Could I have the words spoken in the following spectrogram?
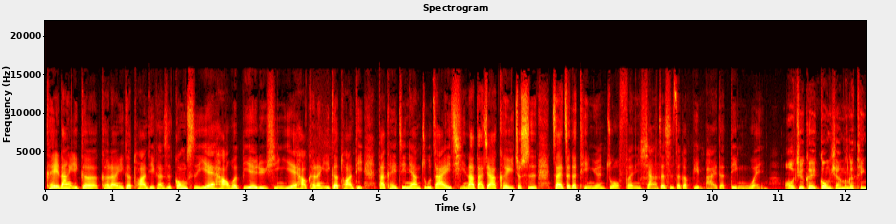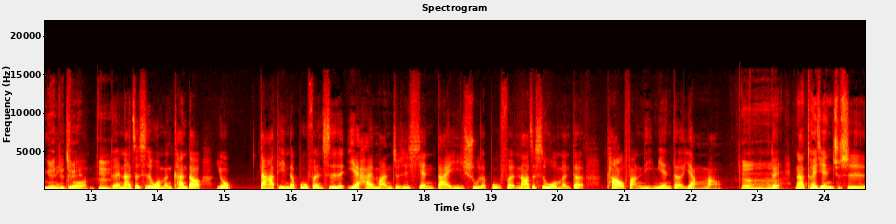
可以让一个可能一个团体，可能是公司也好，或者毕业旅行也好，可能一个团体，它可以尽量住在一起。那大家可以就是在这个庭院做分享，这是这个品牌的定位。哦，就可以共享那个庭院，就对。嗯，对。那这是我们看到有大厅的部分，是也还蛮就是现代艺术的部分。然后这是我们的套房里面的样貌。嗯，对，那推荐就是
